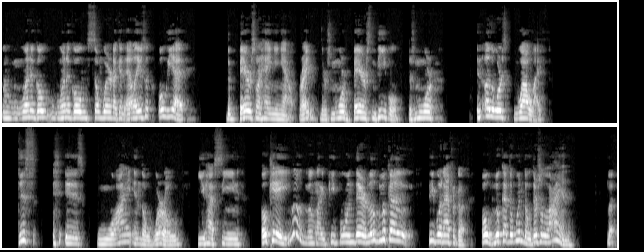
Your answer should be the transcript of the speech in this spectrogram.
want to go want to go somewhere like in LA so? Oh yeah, the bears are hanging out, right? There's more bears than people. There's more, in other words, wildlife. This is why in the world you have seen okay look, look like people in there look look at people in Africa. Oh, look at the window. There's a lion. Look,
